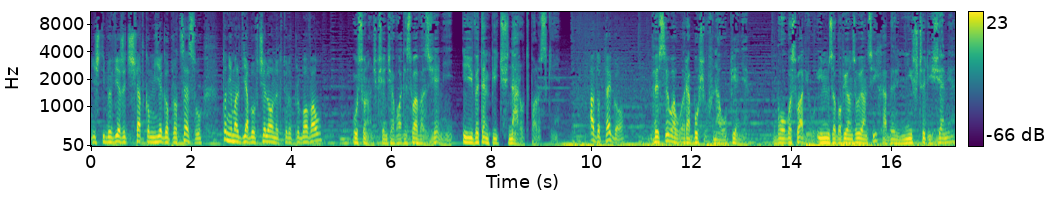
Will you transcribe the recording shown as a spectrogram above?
Jeśli by wierzyć świadkom jego procesu, to niemal diabeł wcielony, który próbował usunąć księcia Władysława z ziemi i wytępić naród polski. A do tego wysyłał rabusiów na łupienie. Błogosławił im, zobowiązując ich, aby niszczyli ziemię,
